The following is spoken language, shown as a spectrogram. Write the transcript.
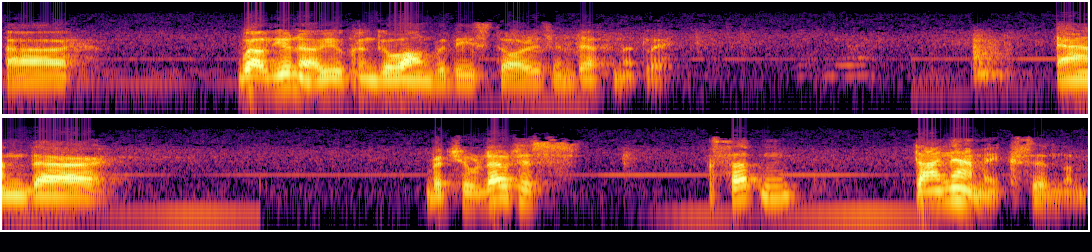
Uh, well, you know, you can go on with these stories indefinitely. And, uh, but you'll notice certain dynamics in them.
